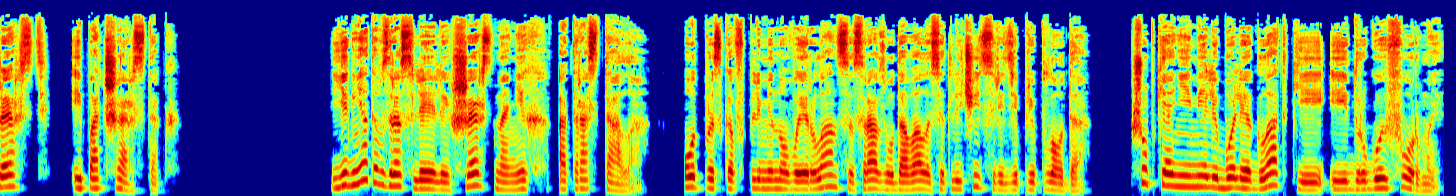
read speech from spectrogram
Шерсть и подшерсток. Ягнята взрослели, шерсть на них отрастала. Отпрысков племенного ирландца сразу удавалось отличить среди приплода. Шубки они имели более гладкие и другой формы.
